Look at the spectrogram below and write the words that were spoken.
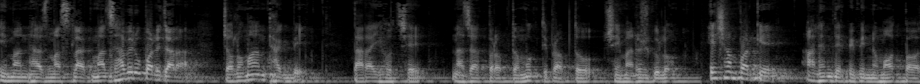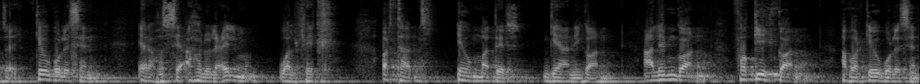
ইমান, হাজ, মাসলাক মাঝহাবের উপরে যারা চলমান থাকবে, তারাই হচ্ছে নাজাদপ্রাপ্ত মুক্তিপ্রাপ্ত সেই মানুষগুলো। এ সম্পর্কে আলেমদের বিভিন্ন মত পাওয়া যায়। কেউ বলেছেন, এরা হচ্ছে আহলুল আলম ওয়াল ফেক অর্থাৎ এ উম্মাদের জ্ঞানীগণ, আলেমগণ, ফকিহগণ আবার কেউ বলেছেন,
